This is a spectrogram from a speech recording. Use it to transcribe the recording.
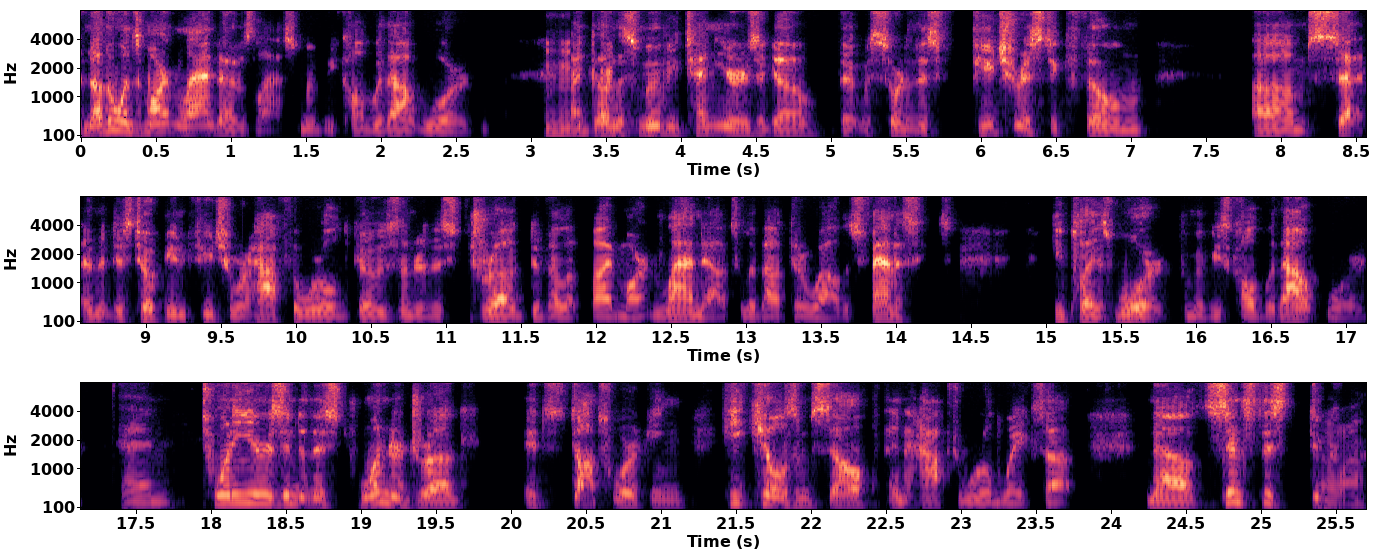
Another one's Martin Landau's last movie called Without Ward. Mhm. I'd done this movie 10 years ago that was sort of this futuristic film um, set in the dystopian future where half the world goes under this drug developed by Martin Landau to live out their wildest fantasies. He plays Ward. The movie's called Without Ward. And 20 years into this wonder drug, it stops working. He kills himself, and half the world wakes up. Now, since this Oh, wow.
